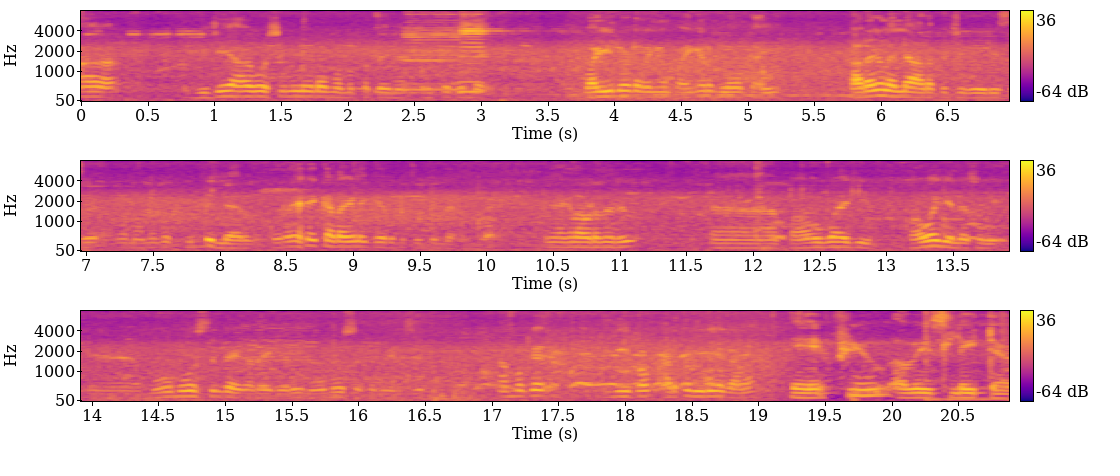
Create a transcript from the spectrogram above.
ആ വിജയാഘോഷങ്ങളിലൂടെ വന്നപ്പോഴത്തേന് ക്രിക്കറ്റിന്റെ വഴിയിലോട്ട് ഇറങ്ങി ഭയങ്കര ബ്ലോക്കായി കടകളെല്ലാം അടപ്പിച്ച് പോലീസ്. അപ്പോൾ നമുക്ക് ഫുഡില്ലായിരുന്നു കുറേ കടകളിൽ കയറിയിട്ട് ഫുഡില്ലായിരുന്നു ഞങ്ങൾ അവിടെ നിന്നൊരു പാവുഭാജിയും പാവുഭാജി അല്ല സോറി മോമോസിന്റെ കടയിൽ കയറി മോമോസ് ഒക്കെ മേടിച്ച് നമുക്ക് ഇനിയിപ്പം അടുത്ത വീഡിയോ കാണാം എ ഫ്യൂ hours ലേറ്റർ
